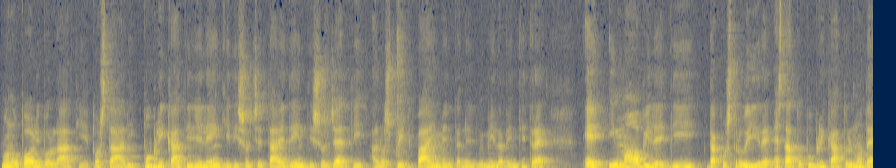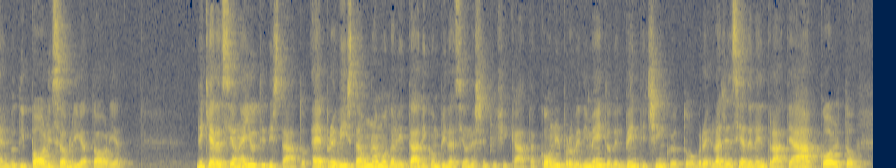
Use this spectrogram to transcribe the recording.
monopoli bollati e postali, pubblicati gli elenchi di società ed enti soggetti allo split payment nel 2023 e immobile di, da costruire è stato pubblicato il modello di polizza obbligatoria. Dichiarazione aiuti di Stato. È prevista una modalità di compilazione semplificata. Con il provvedimento del 25 ottobre l'Agenzia delle Entrate ha accolto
